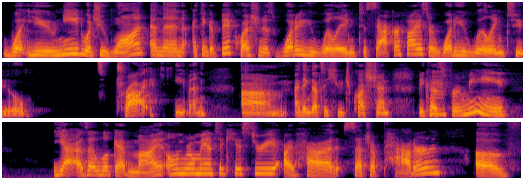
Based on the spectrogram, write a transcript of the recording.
what you need, what you want. And then I think a big question is what are you willing to sacrifice or what are you willing to try, even? Um, I think that's a huge question because Mm. for me, yeah, as I look at my own romantic history, I've had such a pattern of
